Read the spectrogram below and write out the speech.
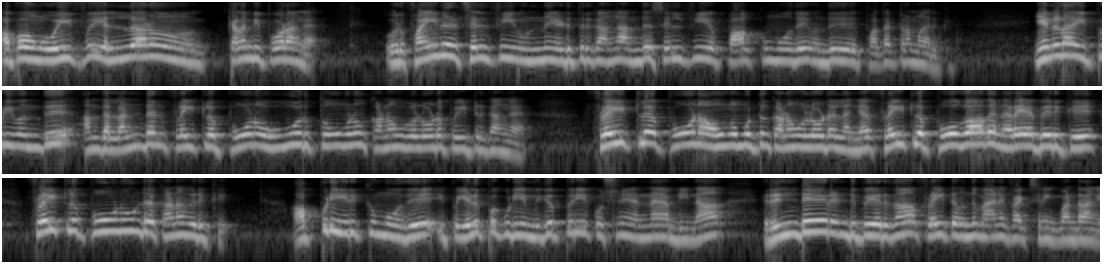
அப்போ அவங்க ஒய்ஃபு எல்லாரும் கிளம்பி போகிறாங்க ஒரு ஃபைனல் செல்ஃபி ஒன்று எடுத்திருக்காங்க. அந்த செல்ஃபியை பார்க்கும்போதே வந்து பதற்றமாக இருக்குது என்னடா இப்படி வந்து அந்த லண்டன் ஃப்ளைட்டில் போன ஒவ்வொருத்தவங்களும் கனவுகளோடு போயிட்டுருக்காங்க. ஃப்ளைட்டில் போன அவங்க மட்டும் கனவுகளோடு இல்லைங்க. ஃப்ளைட்டில் போகாத நிறைய பேருக்கு. ஃப்ளைட்டில் போகணுன்ற கனவு இருக்குது அப்படி இருக்கும்போது இப்போ எழுப்பக்கூடிய மிகப்பெரிய கொஸ்டின் என்ன அப்படின்னா ரெண்டே ரெண்டு பேர் தான் ஃப்ளைட்டை வந்து மேனுஃபேக்சரிங் பண்ணுறாங்க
